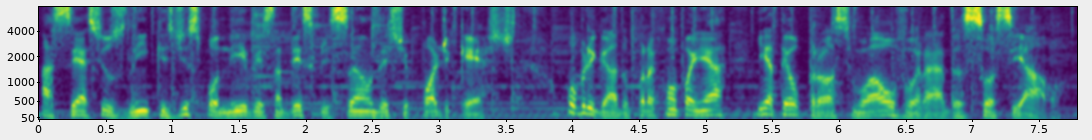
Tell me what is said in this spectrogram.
acesse os links disponíveis na descrição deste podcast. Obrigado por acompanhar e até o próximo Alvorada Social.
